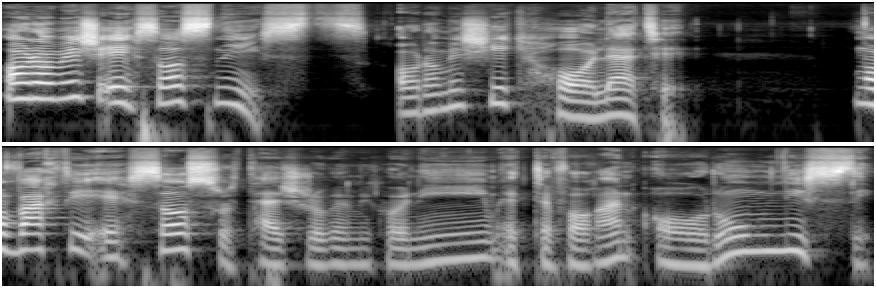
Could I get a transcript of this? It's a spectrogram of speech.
آرامش احساس نیست. آرامش یک حالته. ما وقتی احساس رو تجربه می کنیم اتفاقا آروم نیستیم.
